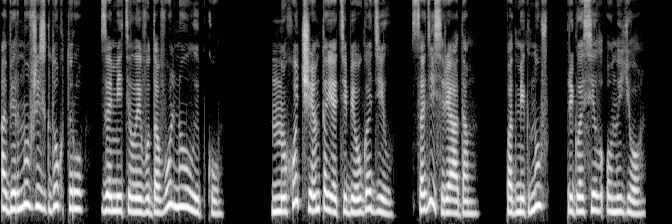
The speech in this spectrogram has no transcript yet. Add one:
Обернувшись к доктору, заметила его довольную улыбку. «Ну, хоть чем-то я тебе угодил. Садись рядом». Подмигнув, пригласил он ее.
